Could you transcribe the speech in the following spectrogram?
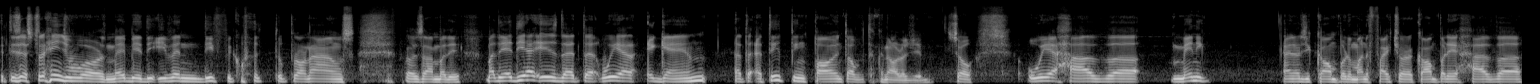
It is a strange word, maybe even difficult to pronounce for somebody. But the idea is that uh, we are again at a tipping point of technology. So we have uh, many energy company, manufacturer company have. Uh,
